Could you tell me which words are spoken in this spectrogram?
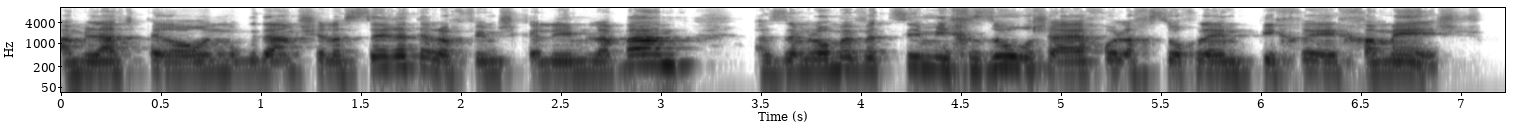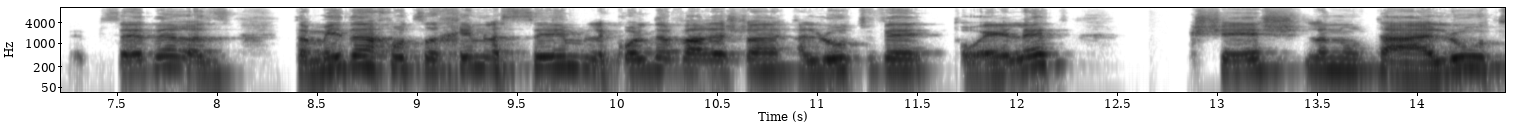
עמלת פירעון מוקדם של עשרת אלפים שקלים לבנק, אז הם לא מבצעים מחזור שהיה יכול לחסוך להם פי חמש. בסדר? אז תמיד אנחנו צריכים לשים, לכל דבר יש לה עלות ותועלת. כשיש לנו את העלות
